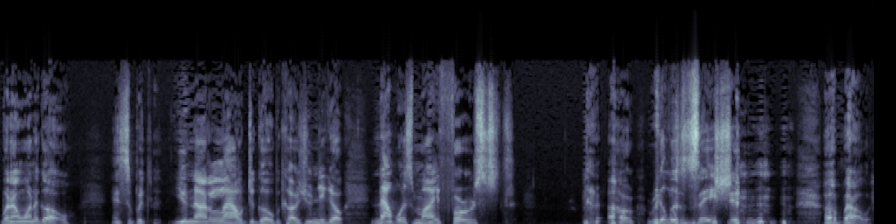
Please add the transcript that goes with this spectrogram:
but I want to go. And said, but you're not allowed to go because you're Negro. And that was my first uh, realization about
